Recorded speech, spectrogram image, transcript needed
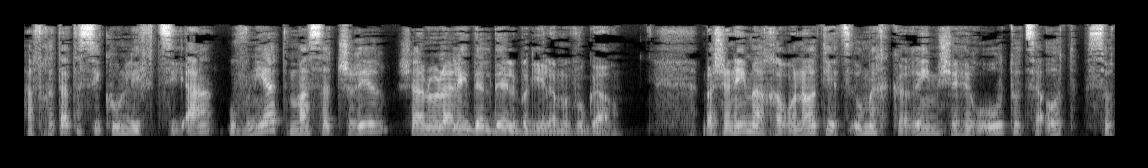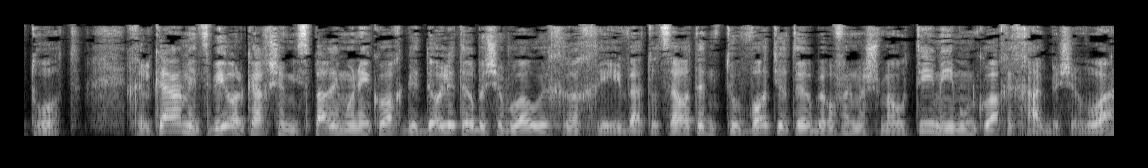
הפחתת הסיכון לפציעה ובניית מסת שריר שעלולה להידלדל בגיל המבוגר. בשנים האחרונות יצאו מחקרים שהראו תוצאות סותרות. חלקם הצביעו על כך שמספר אימוני כוח גדול יותר בשבוע הוא הכרחי, והתוצאות הן טובות יותר באופן משמעותי מאימון כוח אחד בשבוע,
